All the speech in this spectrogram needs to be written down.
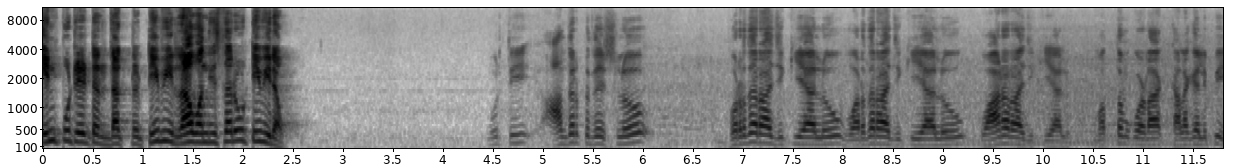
input editor doctor TV Rao అందిస్తారు. టీవీ రావు. మూర్తి ఆంధ్రప్రదేశ్లో బురద రాజకీయాలు వరద రాజకీయాలు వాన రాజకీయాలు మొత్తం కూడా కలగలిపి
